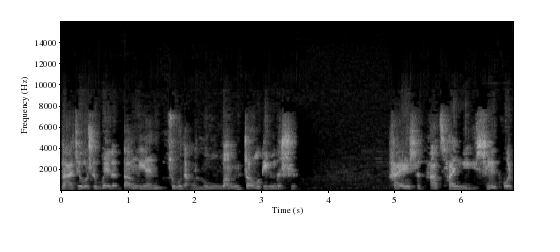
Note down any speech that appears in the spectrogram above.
那就是为了当年阻挡鲁王招兵的事，还是他参与胁迫、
